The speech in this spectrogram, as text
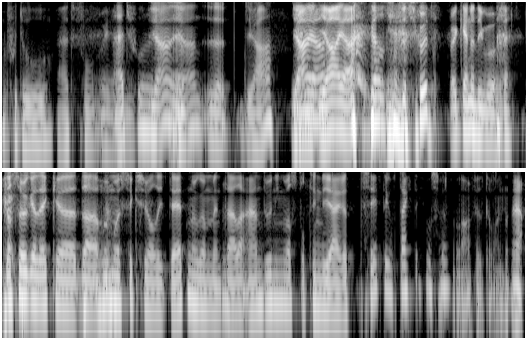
voodoo Uitvoeren. ja. uitvoeren. Ja, ja. eh, Ja, Ja, ja. ja. ja. ja. Dat, is, dat is goed. We kennen die woorden. Dat is zo gelijk eh, dat homoseksualiteit nog een mentale aandoening was tot in de jaren 70 of 80 of zo. Wow, veel te lang. Ja.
